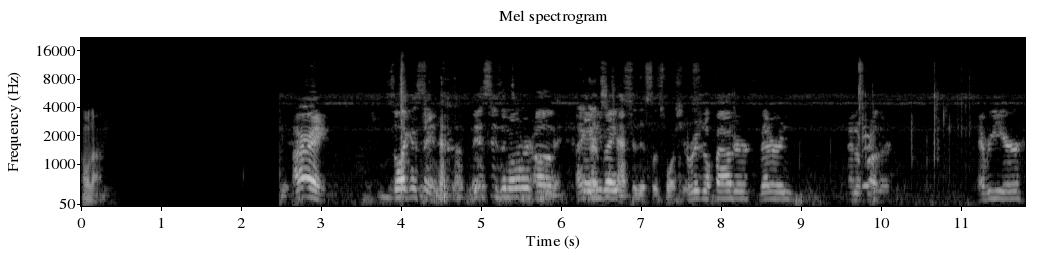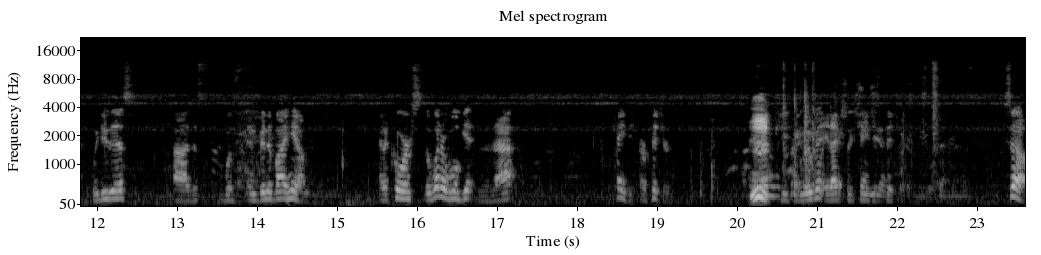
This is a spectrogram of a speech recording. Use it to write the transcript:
Hold on. All right. So, like I said, this is in honor of Andy that's Banks, after this. Let's watch this. original founder, veteran, and a brother. Every year we do this. Uh, this was invented by him, and of course, the winner will get that painting or picture. Mm. If you move it, it actually changes picture. So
